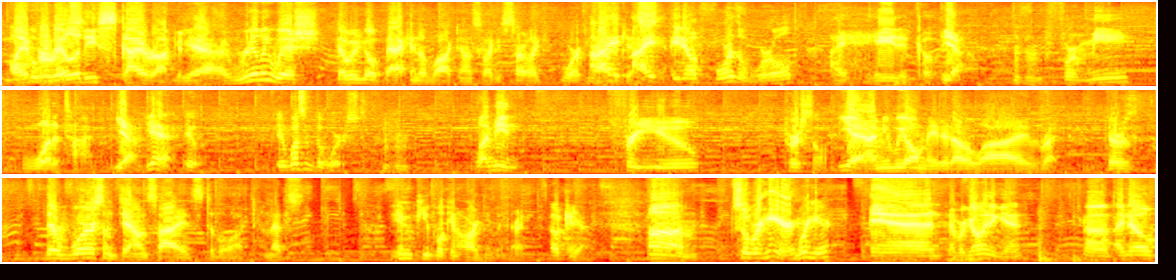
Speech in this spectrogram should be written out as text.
My All the windows? virility skyrocketed. Yeah, I really wish that we'd go back into lockdown so I could start like working out I, again. I, you know, for the world, I hated COVID. yeah, For me, what a time. yeah, Yeah, it it wasn't the worst. Well, I mean, for you personally. yeah. I mean, we all made it out alive. Right. There was, there were some downsides to the lockdown. That's few people can argue with that. Right. Okay. Yeah. Um, So we're here. we're here. and and we're going again. Um, I know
